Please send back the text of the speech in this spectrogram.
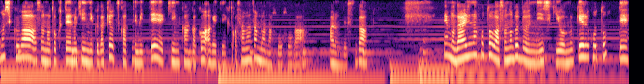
もしくはその特定の筋肉だけを使ってみて筋感覚を上げていくとかさまざまな方法があるんですがでも大事なことはその部分に意識を向けることで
